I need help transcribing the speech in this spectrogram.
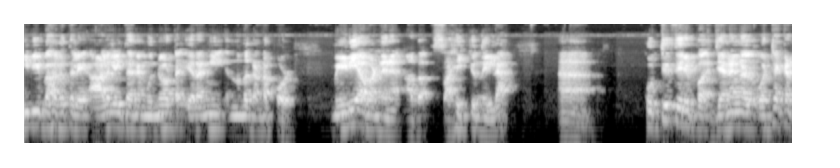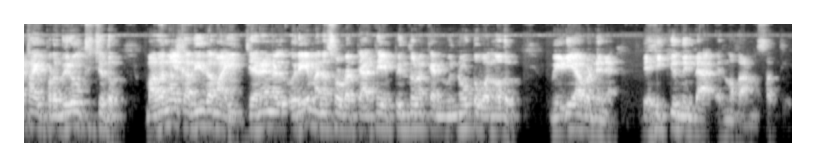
ഈ വിഭാഗത്തിലെ ആളുകൾ തന്നെ മുന്നോട്ട് ഇറങ്ങി എന്നത് കണ്ടപ്പോൾ മീഡിയ വണ്ണിന് അത് സഹിക്കുന്നില്ല. കുത്തിത്തിരിപ്പ് ജനങ്ങൾ ഒറ്റക്കെട്ടായി പ്രതിരോധിച്ചതും മതങ്ങൾക്കതീതമായി ജനങ്ങൾ ഒരേ മനസ്സോടെ ടാറ്റയെ പിന്തുണയ്ക്കാൻ മുന്നോട്ട് വന്നതും മീഡിയ വണ്ണിന് ദഹിക്കുന്നില്ല എന്നതാണ് സത്യം.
